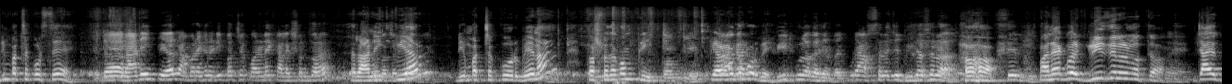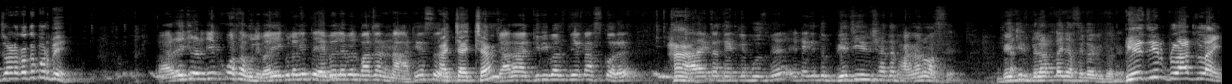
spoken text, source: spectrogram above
ডিম বাচ্চা করছে? এটা রানিং পেয়ার আমার এখানে ডিম বাচ্চা করে নাই কালেকশন করা। রানিং পিয়ার ডিম বাচ্চা করবে না? দশ কথা কমপ্লিট কমপ্লিট পেয়ার কত পড়বে? বিটগুলা দেখেন ভাই পুরো আফসানের যে বিট আছে না। মানে একবার গ্রিজেলের মতো। হ্যাঁ। যাই হোক জোড়া কত পড়বে? আর এই জন্য যে কথা বলি ভাই এগুলো কিন্তু অ্যাভেলেবেল বাজার না ঠিক আছে? আচ্ছা, আচ্ছা। যারা গিরিবাজ নিয়ে কাজ করে হ্যাঁ। তারা এটা দেখলে বুঝবে এটা কিন্তু বেজির সাথে ভাঙানো আছে। বেজির ব্লাড লাইন আছে এটার ভিতরে। বেজির ব্লাড লাইন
